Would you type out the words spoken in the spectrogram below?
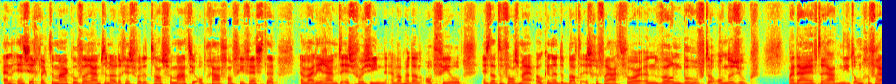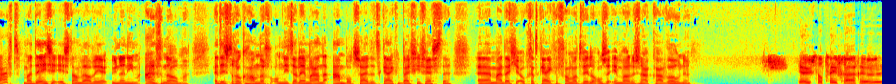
En inzichtelijk te maken hoeveel ruimte nodig is voor de transformatieopgave van Viveste en waar die ruimte is voorzien. En wat me dan opviel, is dat er volgens mij ook in het debat is gevraagd voor een woonbehoefteonderzoek. Maar daar heeft de Raad niet om gevraagd, maar deze is dan wel weer unaniem aangenomen. Het is toch ook handig om niet alleen maar aan de aanbodzijde te kijken bij Viveste, uh, maar dat je ook gaat kijken van wat willen onze inwoners nou qua wonen. Ja, u stelt twee vragen.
